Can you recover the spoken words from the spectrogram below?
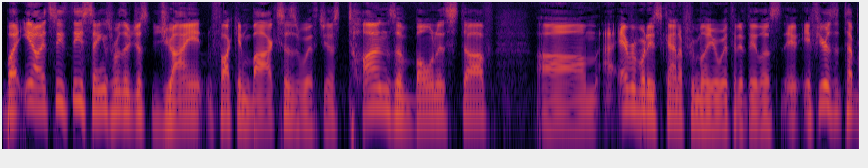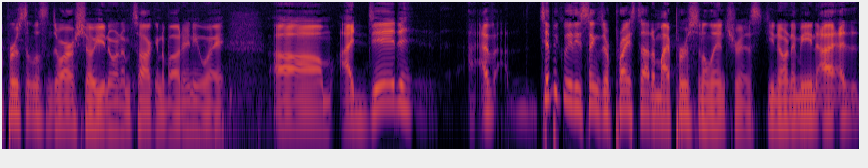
But you know, it's these, these things where they're just giant fucking boxes with just tons of bonus stuff. Um, everybody's kind of familiar with it if they listen. If you're the type of person that listens to our show, you know what I'm talking about. Anyway, um, I did. I've, typically, these things are priced out of my personal interest. You know what I mean? I I,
